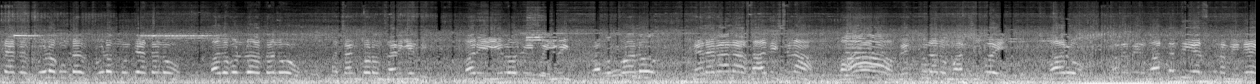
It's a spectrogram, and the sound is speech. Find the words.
అయితే అతను చూడకుండా చూడకముందే అతను పదకొండులో అతను చనిపోవడం జరిగింది. మరి ఈరోజు ఇవి ఇవి ప్రభుత్వాలు తెలంగాణ సాధించిన మహా వ్యక్తులను మర్చిపోయి వారు మనం మీరు వర్తంతి చేసుకున్నాం ఇదే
